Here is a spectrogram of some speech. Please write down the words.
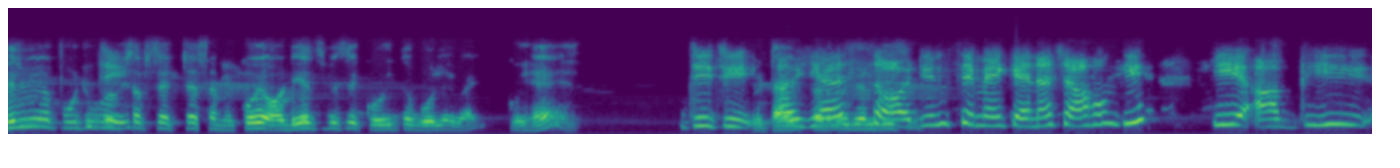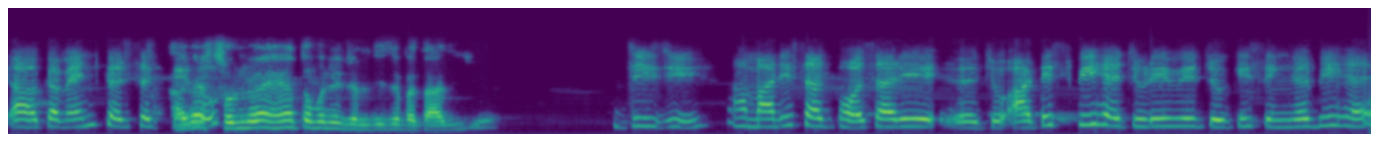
फिर भी मैं पूछूँगा सबसे अच्छा समय। कोई ऑडियंस में से कोई तो बोले भाई कोई है? जी जी। यस ऑडियंस से। मैं कहना चाहूँगी कि आप भी कमेंट कर सकते अगर हो। सुन रहे हैं तो मुझे जल्दी से बता दीजिए। जी जी। हमारे साथ बहुत सारे जो आर्टिस्ट भी है जुड़े हुए जो कि सिंगर भी है।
